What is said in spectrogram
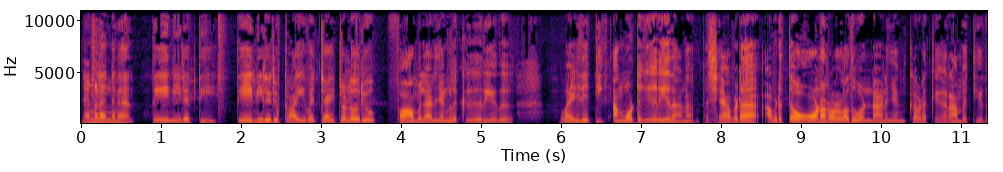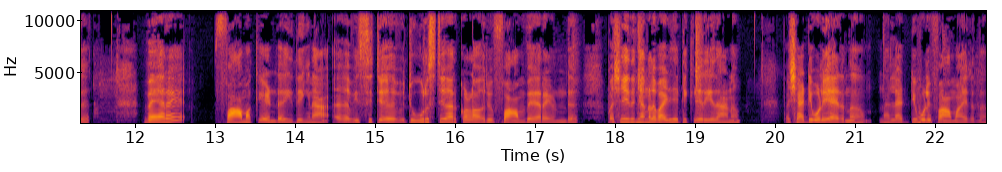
ഞങ്ങളങ്ങനെ തേനിയിലെത്തി. തേനിയിലൊരു പ്രൈവറ്റ് ആയിട്ടുള്ള ഒരു ഫാമിലാണ് ഞങ്ങൾ കയറിയത് വഴി തെറ്റി അങ്ങോട്ട് കയറിയതാണ് പക്ഷേ അവിടെ അവിടുത്തെ ഓണർ ഉള്ളത് കൊണ്ടാണ് ഞങ്ങൾക്ക് അവിടെ കയറാൻ പറ്റിയത്. വേറെ ഫാമൊക്കെ ഉണ്ട്. ഇതിങ്ങനെ വിസിറ്റ് ടൂറിസ്റ്റുകാർക്കുള്ള ഒരു ഫാം വേറെ ഉണ്ട്. പക്ഷേ ഇത് ഞങ്ങൾ വഴി തെറ്റി കയറിയതാണ് പക്ഷേ അടിപൊളിയായിരുന്നു. നല്ല അടിപൊളി ഫാമായിരുന്നു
